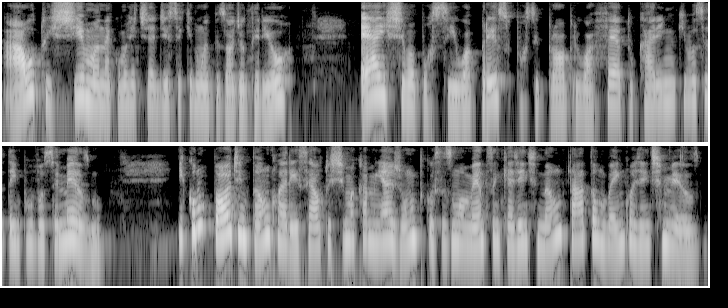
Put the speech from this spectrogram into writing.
A autoestima, né, como a gente já disse aqui num episódio anterior, é a estima por si, o apreço por si próprio, o afeto, o carinho que você tem por você mesmo. E como pode, então, Clarice, a autoestima caminhar junto com esses momentos em que a gente não tá tão bem com a gente mesmo?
